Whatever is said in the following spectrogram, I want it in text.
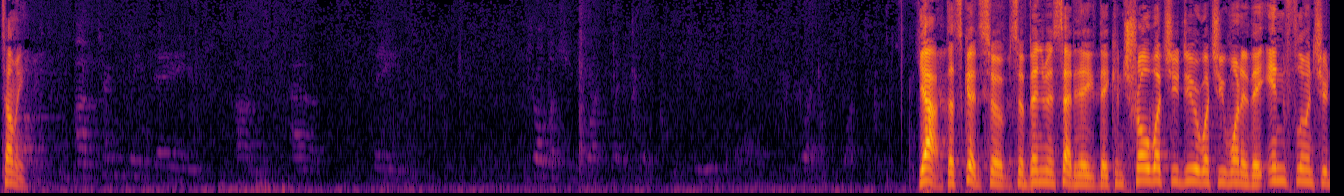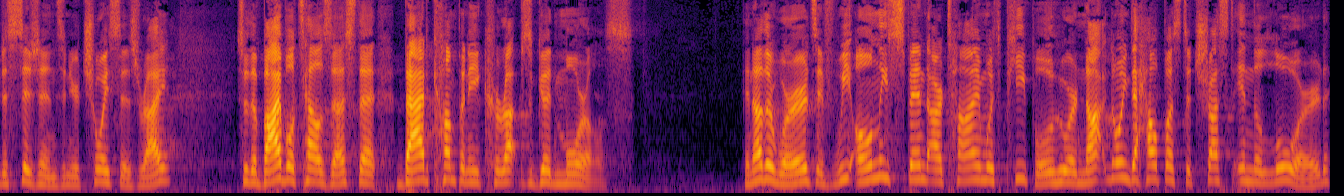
Tell me. Yeah, that's good. So, so Benjamin said they, they control what you do or what you want to. They influence your decisions and your choices, right? So the Bible tells us that bad company corrupts good morals. In other words, if we only spend our time with people who are not going to help us to trust in the Lord,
